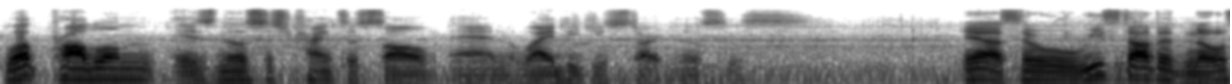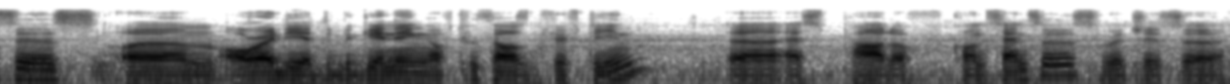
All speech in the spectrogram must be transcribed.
What problem is Gnosis trying to solve and why did you start Gnosis? Yeah, so we started Gnosis um, already at the beginning of 2015 uh, as part of ConsenSys, which is a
